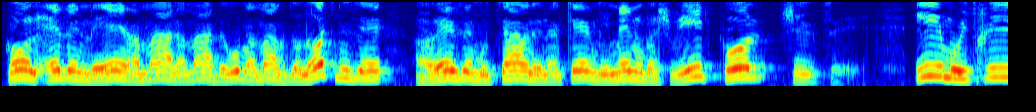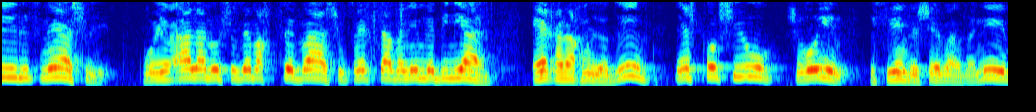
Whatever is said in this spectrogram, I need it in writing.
כל אבן מהר, אמה על אמה, ברום אמה גדולות מזה, הרי זה מותר לנקר ממנו בשביעית כל שירצה. אם הוא התחיל לפני השביעית, והוא הראה לנו שזה מחצבה, שהוא צריך את האבנים לבניין, איך אנחנו יודעים? יש פה שיעור שרואים 27 אבנים,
